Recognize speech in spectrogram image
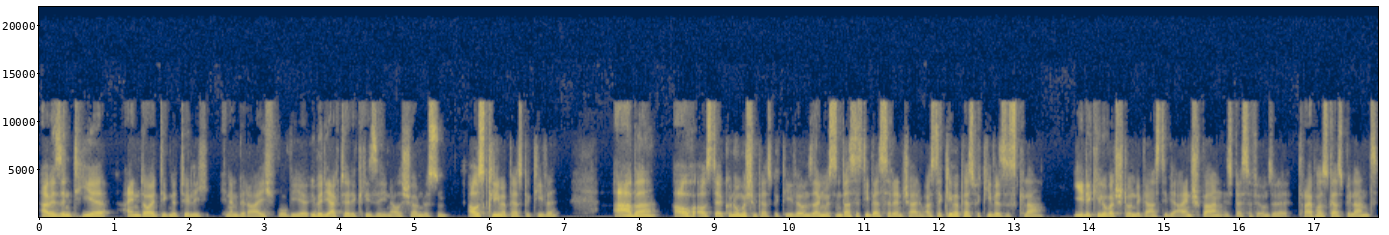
Aber wir sind hier eindeutig natürlich in einem Bereich, wo wir über die aktuelle Krise hinausschauen müssen, aus Klimaperspektive aber auch aus der ökonomischen Perspektive und sagen müssen, was ist die bessere Entscheidung? Aus der Klimaperspektive ist es klar, jede Kilowattstunde Gas, die wir einsparen, ist besser für unsere Treibhausgasbilanz.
